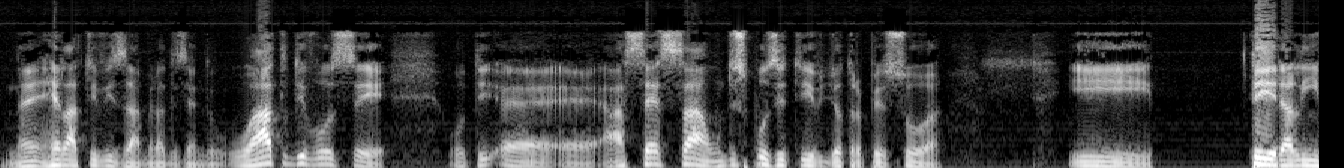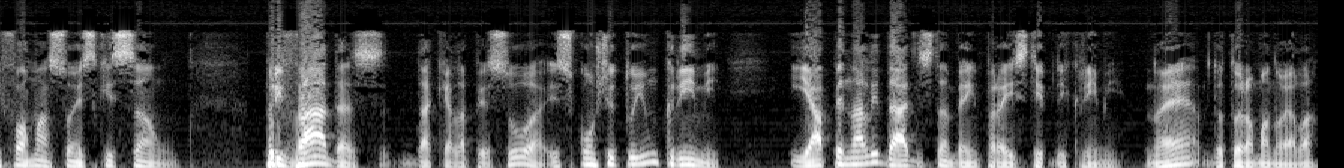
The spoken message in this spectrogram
né, relativizar, melhor dizendo, o ato de você o, é, é, acessar um dispositivo de outra pessoa e ter ali informações que são privadas daquela pessoa, isso constitui um crime. E há penalidades também para esse tipo de crime, não é, doutora Manuela?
